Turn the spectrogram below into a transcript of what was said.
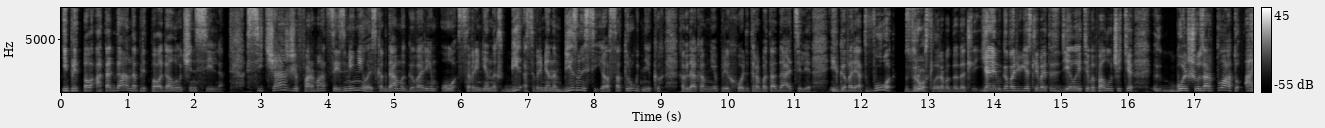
И предпол... А тогда она предполагала очень сильно. Сейчас же формация изменилась. Когда мы говорим о, современных, о современном бизнесе и о сотрудниках, когда ко мне приходят работодатели и говорят, вот, взрослые работодатели, я им говорю, если вы это сделаете, вы получите э, большую зарплату. А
